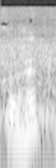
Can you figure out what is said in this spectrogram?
Go ahead.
